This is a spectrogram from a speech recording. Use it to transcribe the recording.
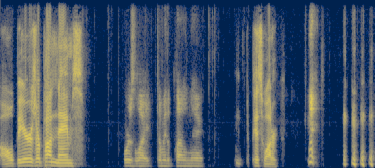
All beers are pun names. Where's light? Tell me the pun there. Piss water.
